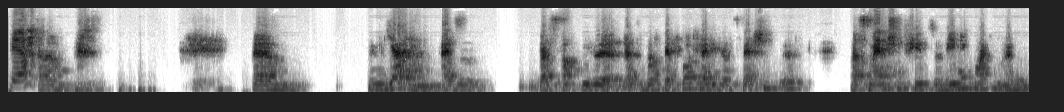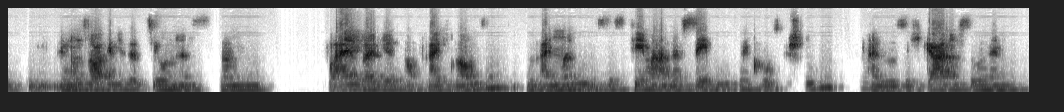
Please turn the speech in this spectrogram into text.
Ja. Ähm, ähm, ja, also was auch diese, also was der Vorteil dieser Sessions ist, was Menschen viel zu wenig machen, also in unserer Organisation ist, ähm, vor allem weil wir auch drei Frauen sind und ein Mann, ist das Thema Understatement sehr groß geschrieben. Also sich gar nicht so in den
